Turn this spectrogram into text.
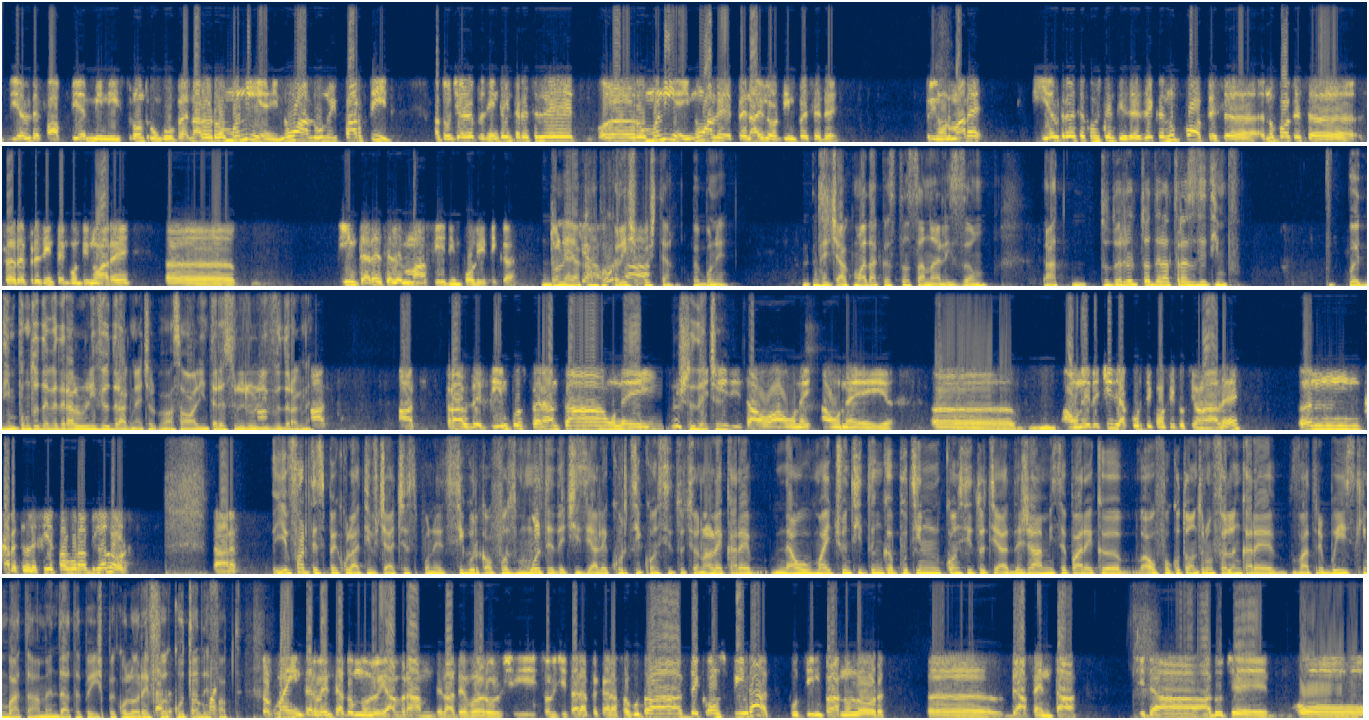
el de fapt e ministru într-un guvern al României, nu al unui partid. Atunci el reprezintă interesele uh, României, nu ale penalilor din PSD. Prin urmare, el trebuie să conștientizeze că nu poate să, nu poate să, să reprezinte în continuare uh, interesele mafiei din politică. Domnule, De i-a aceea, cam păcălit urma- și pe ăștia, pe bune. Deci acum, dacă stăm să analizăm, a, Tudorel Toader a tras de timp. Bă, Din punctul de vedere al lui Liviu Dragnea, cel, sau al interesului lui Liviu Dragnea. A, a tras de timp în speranța unei Nu știu de ce. decizii sau a unei, a unei, uh, a unei decizii a Curții Constituționale în care să le fie favorabile lor. Dar E foarte speculativ ceea ce spuneți. Sigur că au fost multe decizii ale Curții Constituționale care ne-au mai ciuntit încă puțin Constituția. Deja mi se pare că au făcut-o într-un fel în care va trebui schimbată, amendată pe aici, pe acolo, refăcută, de fapt. tocmai intervenția domnului Avram de la Adevărul și solicitarea pe care a făcut-o a deconspirat puțin planul lor uh, de a fenta și de a aduce o,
